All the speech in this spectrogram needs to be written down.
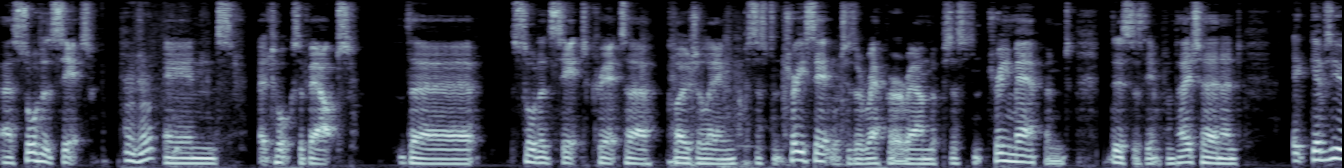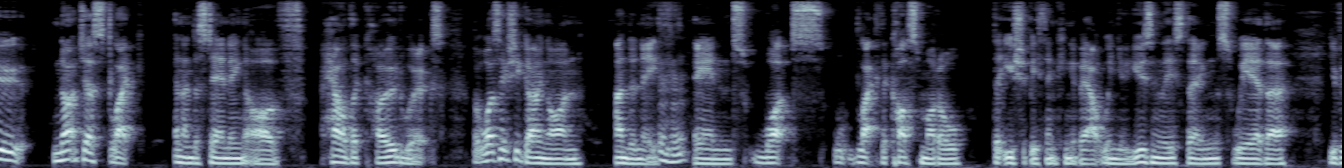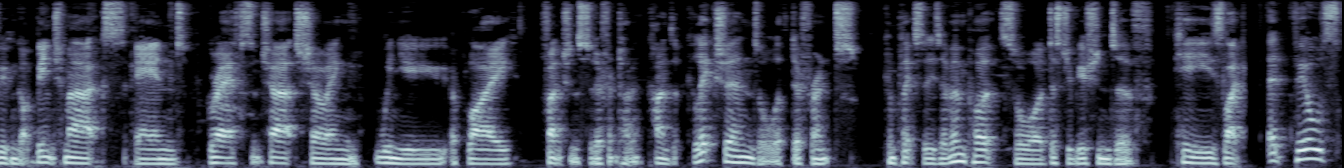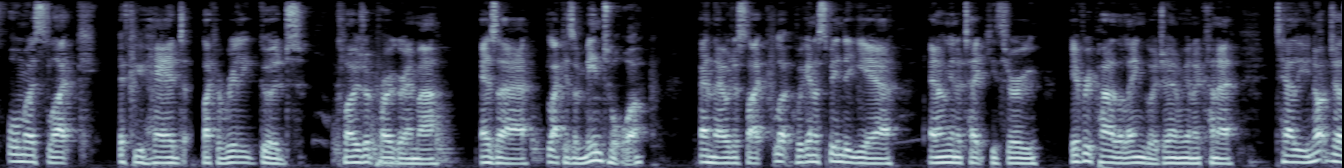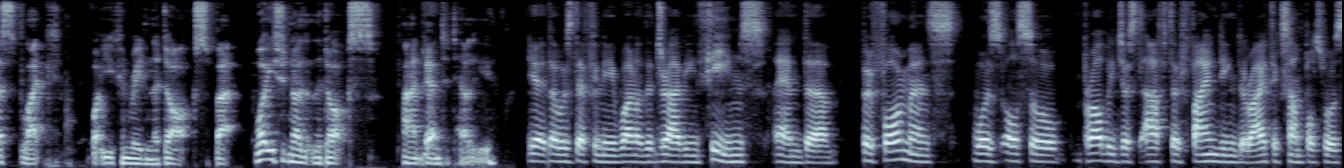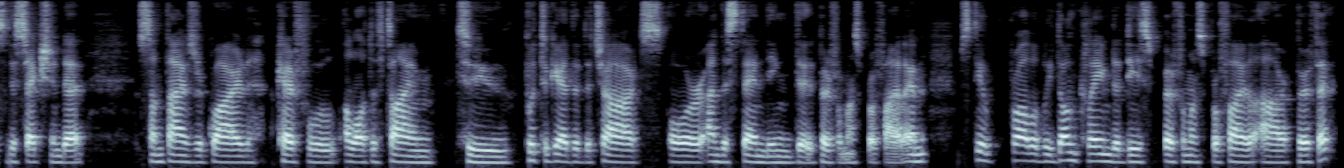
a sorted set, mm-hmm. and it talks about the sorted set creates a Clojure persistent tree set, which is a wrapper around the persistent tree map, and this is the implementation. And it gives you not just like an understanding of how the code works, but what's actually going on underneath Mhm. and what's like the cost model that you should be thinking about when you're using these things, where the you've even got benchmarks and graphs and charts showing when you apply functions to different ty- kinds of collections or with different complexities of inputs or distributions of keys. Like it feels almost like if you had like a really good Clojure programmer as a like as a mentor and they were just like, look, we're going to spend a year and I'm going to take you through every part of the language and I'm going to kind of tell you not just like what you can read in the docs, but what you should know that the docs aren't Yeah. going to tell you. Yeah, that was definitely one of the driving themes. And uh, performance was also probably just after finding the right examples was the section that sometimes required careful a lot of time to put together the charts or understanding the performance profile and still probably don't claim that these performance profile are perfect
